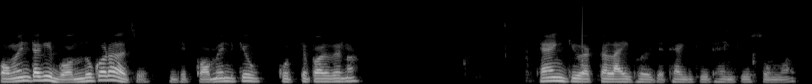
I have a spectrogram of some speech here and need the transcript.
কমেন্টটা কি বন্ধ করা আছে? যে কমেন্ট কেউ করতে পারবে না? থ্যাংক ইউ একটা লাইক হয়েছে। Thank you thank you so much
